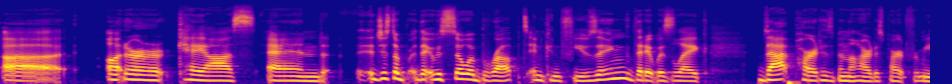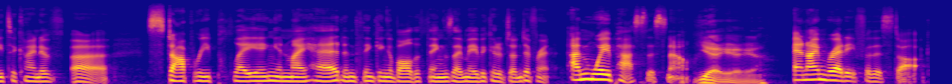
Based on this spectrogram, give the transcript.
uh utter chaos and it just it was so abrupt and confusing that it was like that part has been the hardest part for me to kind of uh stop replaying in my head and thinking of all the things I maybe could have done different. I'm way past this now yeah, yeah, yeah. and I'm ready for this dog.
